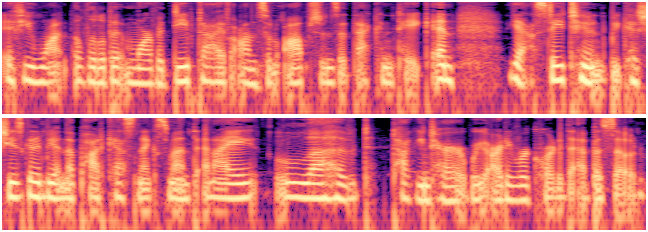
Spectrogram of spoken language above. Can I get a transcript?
if you want a little bit more of a deep dive on some options that that can take. And yeah stay tuned because she's going to be on the podcast next month and i loved talking to her. We already recorded the episode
